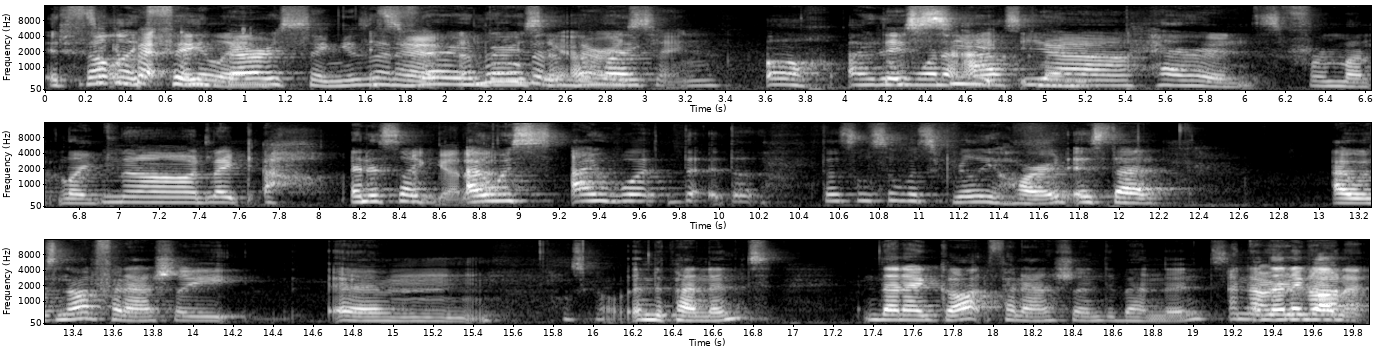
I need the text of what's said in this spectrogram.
it felt like, failing embarrassing, isn't It's it? very a little bit embarrassing. Like, oh, I don't want to ask my yeah. parents for money. Like, no, like and it's like get I, was, I what. Th- th- that's also what's really hard is that I was not financially, um, what's it called independent. And then I got financial independent, And now then I got, it.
